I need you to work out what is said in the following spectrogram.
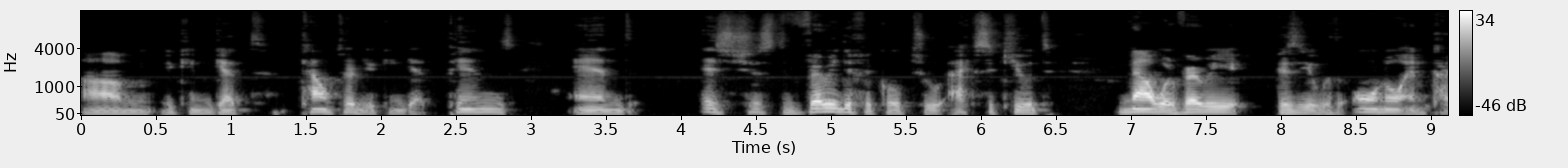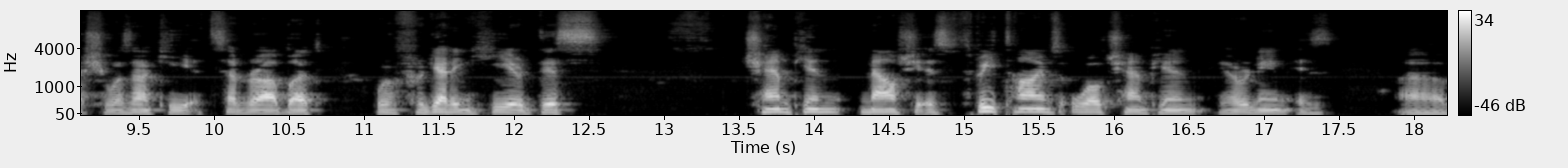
Um, you can get countered, you can get pinned and it's just very difficult to execute. Now we're very busy with Ono and Kashiwazaki, etc. But we're forgetting here this champion. Now she is three times world champion. Her name is uh,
